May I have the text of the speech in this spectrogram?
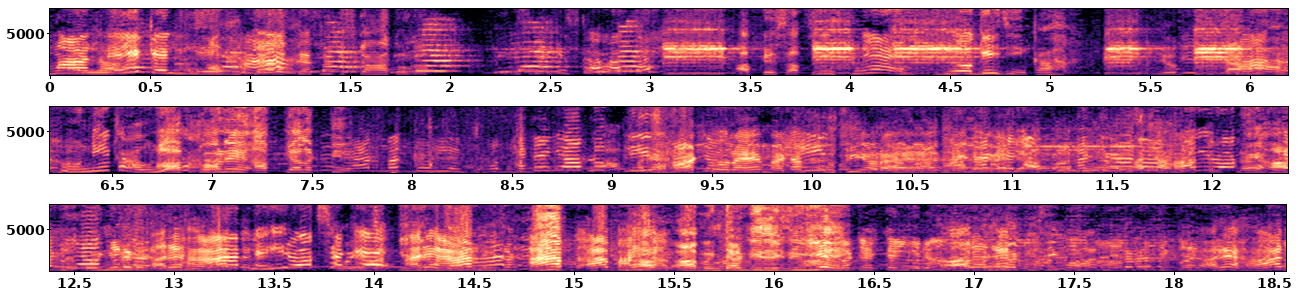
मारने के लिए हाँ। कहाँ होगा? इसमें किसका हाथ है? आपके साथ योगी जी का योगी जी का। हाँ उन्हीं का उन्हीं आप कौन है आप क्या लगती है हटेंगे आप लोग प्लीज़ हाथ हो रहे मैडम पूछ ही तो रहे हैं हाथ तो नहीं आप नहीं रोक सके अरे आप आप आप आप, आप इंटरव्यू दे दीजिए आप अगर किसी को हाथ नहीं लगाइए। अरे हाथ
